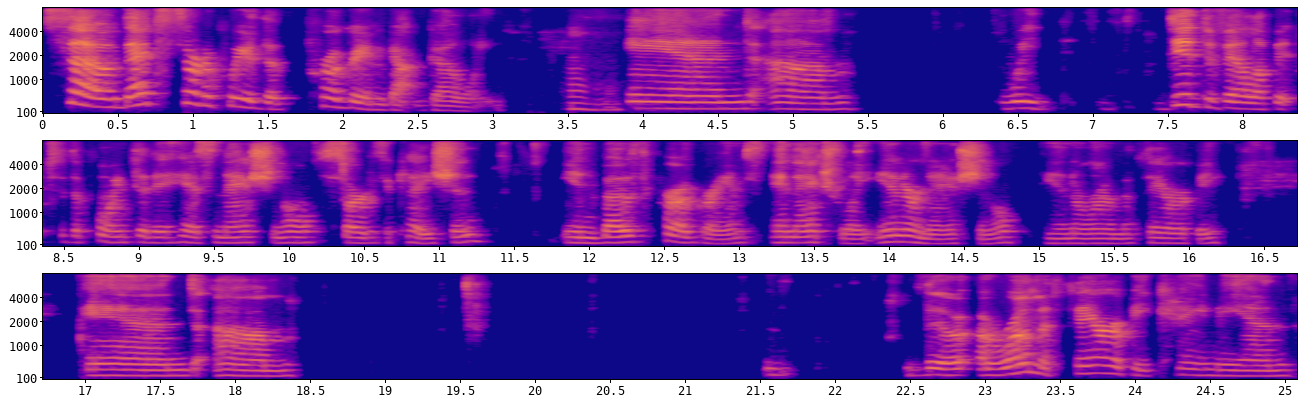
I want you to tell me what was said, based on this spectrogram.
so that's sort of where the program got going. Mhm. And um, we did develop it to the point that it has national certification in both programs and actually international in aromatherapy. And um, the aromatherapy came in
